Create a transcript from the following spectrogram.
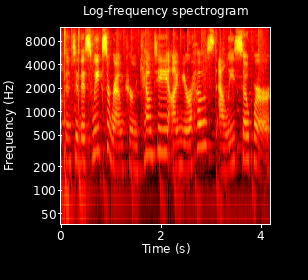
Welcome to this week's Around Kern County. I'm your host, Ali Soper.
